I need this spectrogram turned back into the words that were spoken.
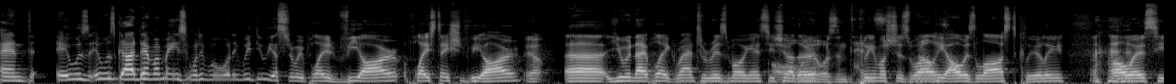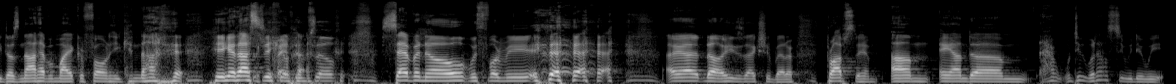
and it was it was goddamn amazing. What did, we- what did we do yesterday? We played VR, PlayStation VR. Yeah. Uh, you and I played Gran Turismo against each Oh, other. that was Pretty intense much as well. He always lost. Clearly, always. He does not have a microphone. He cannot. he cannot speak about himself. 7-0 with for me. Uh, no, he's actually better. Props to him. Um, and um, how, dude, what else did we do? We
